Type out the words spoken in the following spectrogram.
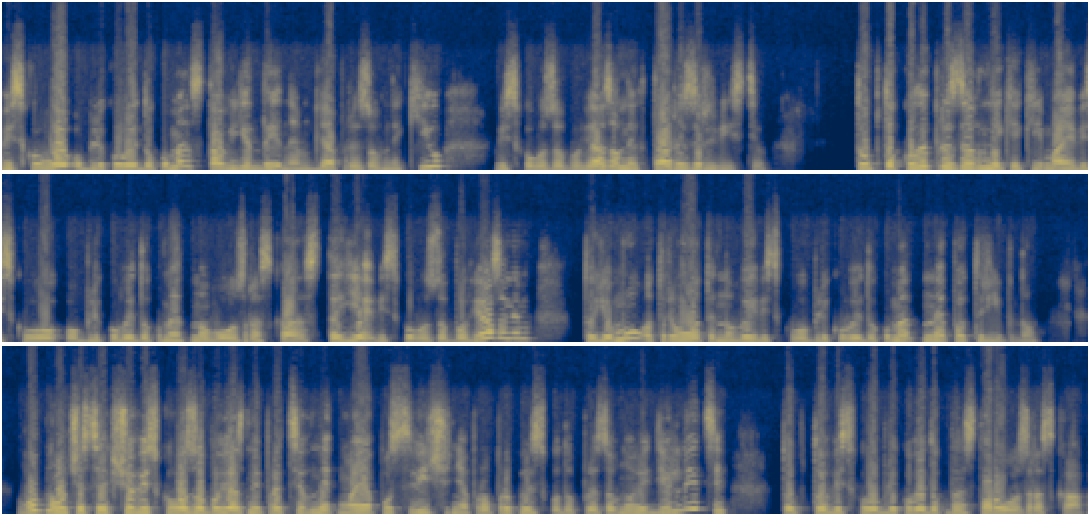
військово-обліковий документ став єдиним для призовників, військовозобов'язаних та резервістів. Тобто, коли призовник, який має військово-обліковий документ нового зразка, стає військовозобов'язаним, то йому отримувати новий військово-обліковий документ не потрібно. Водночас, якщо військовозобов'язаний працівник має посвідчення про приписку до призовної дільниці, тобто військово-обліковий документ старого зразка,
